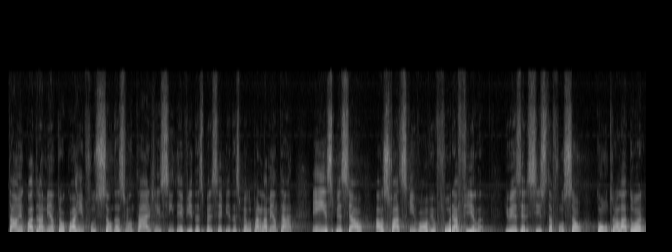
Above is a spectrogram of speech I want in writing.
Tal enquadramento ocorre em função das vantagens indevidas percebidas pelo parlamentar, em especial aos fatos que envolvem o fura-fila e o exercício da função controlador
